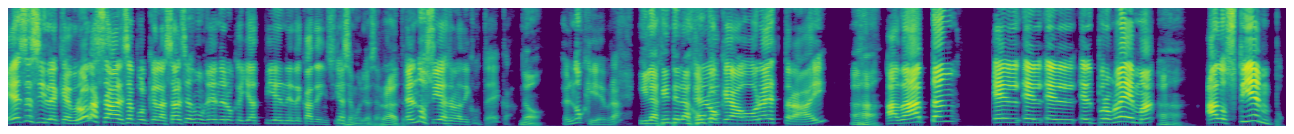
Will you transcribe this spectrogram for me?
Ese sí le quebró la salsa porque la salsa es un género que ya tiene decadencia. Ya se murió hace rato. Él no cierra la discoteca. No. Él no quiebra. Y la gente la Él juca. lo que ahora extrae, Ajá. adaptan el, el- el- el problema Ajá. a los tiempos.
